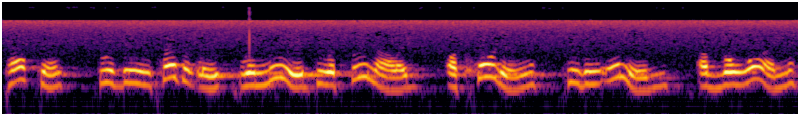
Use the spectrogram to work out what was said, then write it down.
past tense, who is being presently renewed to a true knowledge according to the image of the one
